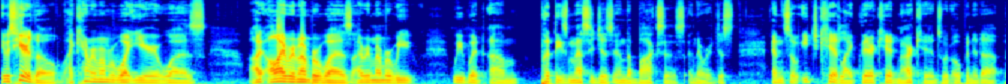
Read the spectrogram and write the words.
It was here though. I can't remember what year it was. I, all I remember was I remember we we would um, put these messages in the boxes, and they were just and so each kid, like their kid and our kids, would open it up,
